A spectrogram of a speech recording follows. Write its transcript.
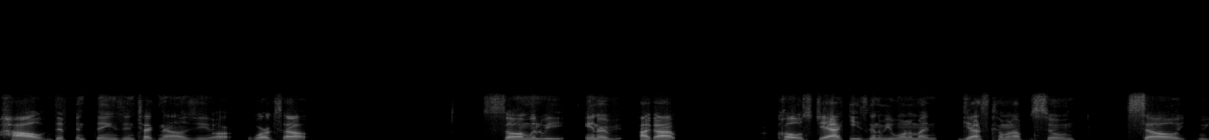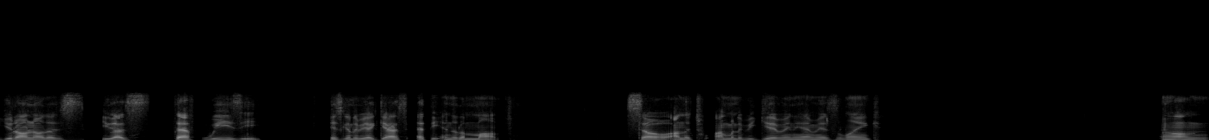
how different things in technology are, works out. So I'm to be interview. I got Coach Jackie is going to be one of my guests coming up soon. So you don't know this. You guys, Steph Weezy is to be a guest at the end of the month. So on the I'm to be giving him his link. Um,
